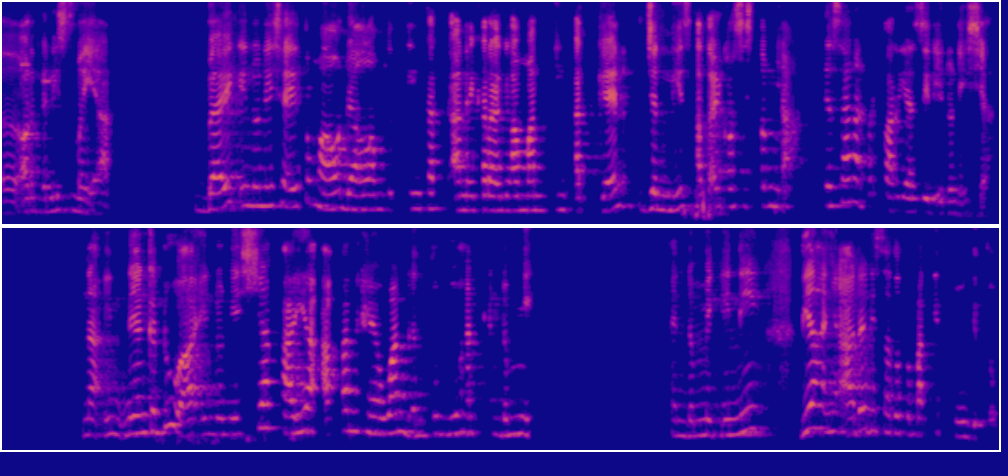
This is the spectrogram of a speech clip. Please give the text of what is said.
uh, organisme ya. Baik Indonesia itu mau dalam tingkat anekaragaman tingkat gen, jenis atau ekosistemnya, dia sangat bervariasi di Indonesia. Nah, yang kedua, Indonesia kaya akan hewan dan tumbuhan endemik. Endemik ini dia hanya ada di satu tempat itu gitu.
